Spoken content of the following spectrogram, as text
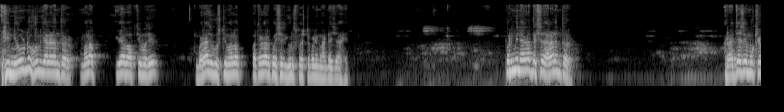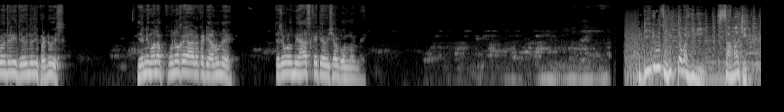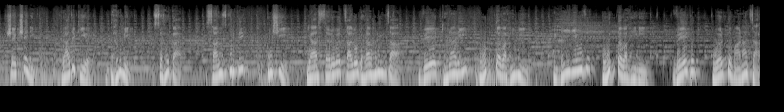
ही निवडणूक होऊन गेल्यानंतर मला या बाबतीमध्ये बऱ्याच गोष्टी मला पत्रकार परिषद घेऊन स्पष्टपणे मांडायच्या आहेत. पण मी नगराध्यक्ष झाल्यानंतर राज्याचे मुख्यमंत्री देवेंद्रजी फडणवीस यांनी मला पुन्हा काही आडकाठी आणू नये त्याच्यामुळं मी आज काही त्या विषयावर बोलणार नाही. डी न्यूज वृत्तवाहिनी सामाजिक शैक्षणिक राजकीय धार्मिक. सहकार सांस्कृतिक कृषी या सर्व चालू घडामोडींचा वेध घेणारी वृत्तवाहिनी डी न्यूज वृत्तवाहिनी वेध वर्तमानाचा.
